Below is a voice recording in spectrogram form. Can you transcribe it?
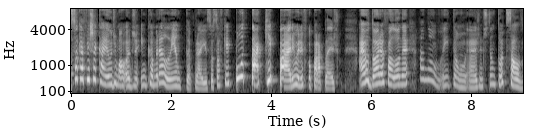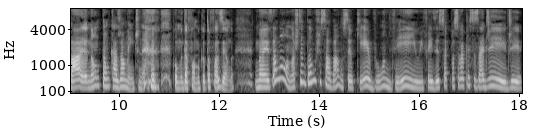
só que a ficha caiu de uma, de, em câmera lenta para isso. Eu só fiquei, puta que pariu, ele ficou paraplégico. Aí o Dória falou, né? Ah, não, então, a gente tentou te salvar, não tão casualmente, né? Como da forma que eu tô fazendo. Mas, ah, não, nós tentamos te salvar, não sei o quê, Voan veio e fez isso, só que você vai precisar de, de,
